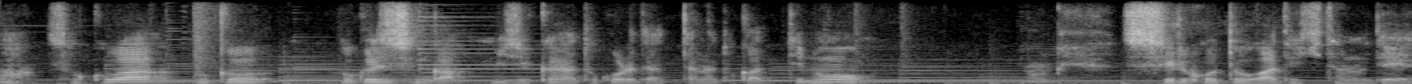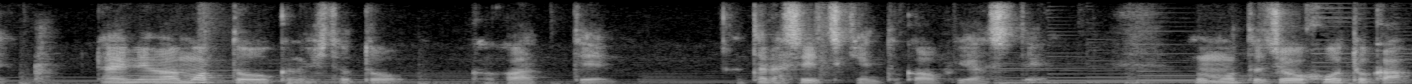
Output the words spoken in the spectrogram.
あ、そこは僕僕自身が未熟なところだったなとかっていうのを知ることができたので、来年はもっと多くの人と関わって、新しい知見とかを増やして、もっと情報とか、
